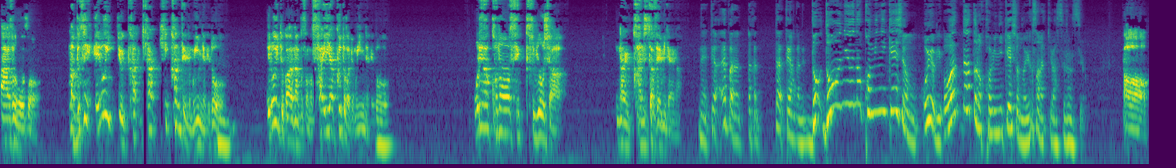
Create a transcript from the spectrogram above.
あ、そうそうそう。まあ別にエロいっていうかか観点でもいいんだけど、うんエロいとかなんかその最悪とかでもいいんだけど、俺はこのセックス描写、なんか感じたぜみたいな。ね、てか、やっぱ、なんか、だてかなんかね、ど、導入のコミュニケーション、および終わった後のコミュニケーションの良さな気はするんですよ。ああ。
